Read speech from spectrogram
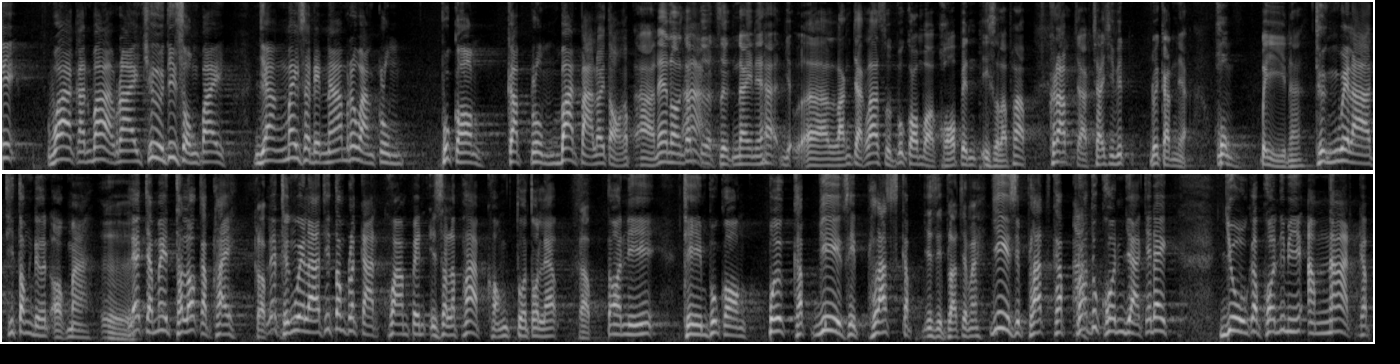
ว่ากันว่ารายชื่อที่ส่งไป ยังไม่เสด็จน้ำระหว่างกลุ่มผู้กองกับกลุ่มบ้านป่าลอยต่อครับ อ่าแน่นอนครับอ่าเกิดศึกในเนี่ยฮะเอ่อหลังจากล่าสุดผู้กองบอกขอเป็นอิสรภาพครับ จากใช้ชีวิตด้วยกันเนี่ยหกปีนะ ถึงเวลาที่ต้องเดินออกมา เออและจะไม่ทะเลาะกับใคร ครับและถึงเวลาที่ต้องประกาศความเป็นอิสรภาพของตัวตนแล้วครับ ตอนนี้ทีมผู้กองปึกครับ 20 plus กับ 20พลัสใช่ไหม 20 plus ครับ เพราะทุกคนอยากจะได้ อยู่กับคนที่มีอำนาจครับ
